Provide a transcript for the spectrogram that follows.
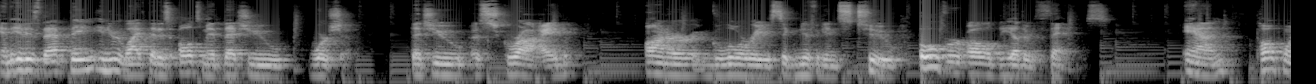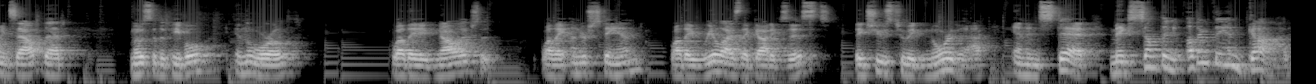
And it is that thing in your life that is ultimate that you worship, that you ascribe honor, glory, significance to over all of the other things. And Paul points out that most of the people in the world while they acknowledge that, while they understand, while they realize that God exists, they choose to ignore that and instead make something other than God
